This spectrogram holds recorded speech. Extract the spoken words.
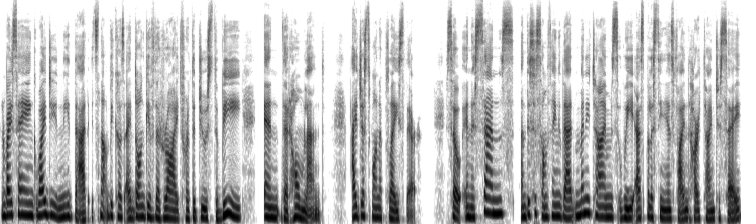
and by saying, why do you need that? It's not because I don't give the right for the Jews to be in their homeland. I just want a place there. So, in a sense, and this is something that many times we as Palestinians find hard time to say,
